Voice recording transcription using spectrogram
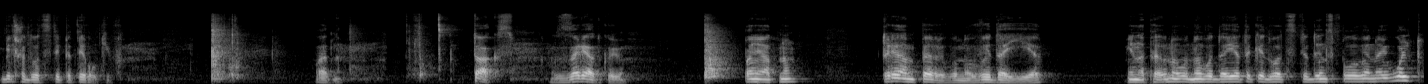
більше 25 років. Ладно. Так, з зарядкою. Понятно. 3 ампери воно видає. І напевно воно видає таки 21,5 вольт.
